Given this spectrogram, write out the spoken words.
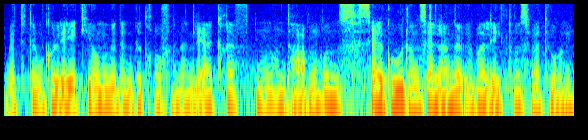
mit dem Kollegium, mit den betroffenen Lehrkräften und haben uns sehr gut und sehr lange überlegt, was wir tun.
